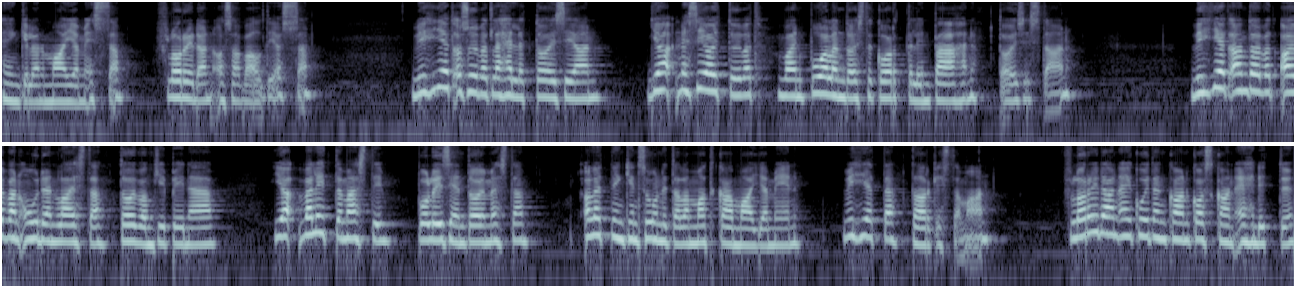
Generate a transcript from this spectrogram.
henkilön Miamissa, Floridan osavaltiossa. Vihjeet osuivat lähelle toisiaan, ja ne sijoittuivat vain puolentoista korttelin päähän toisistaan. Vihjeet antoivat aivan uudenlaista toivon kipinää, ja välittömästi poliisien toimesta alettiinkin suunnitella matkaa Miamiin vihjettä tarkistamaan. Floridaan ei kuitenkaan koskaan ehditty,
